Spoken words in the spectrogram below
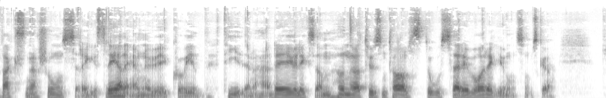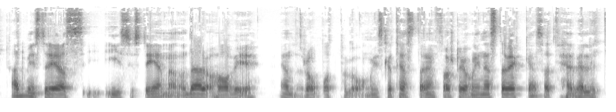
vaccinationsregistreringen nu i covid-tiderna. Det är ju liksom hundratusentals doser i vår region som ska administreras i systemen och där har vi en robot på gång. Vi ska testa den första gången nästa vecka så att jag är väldigt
